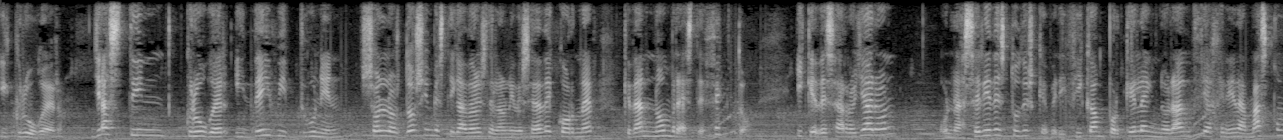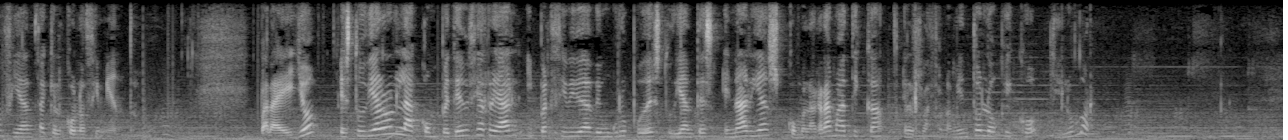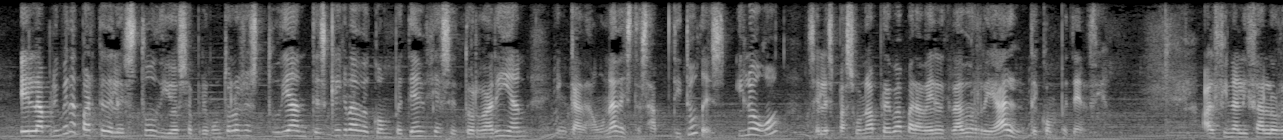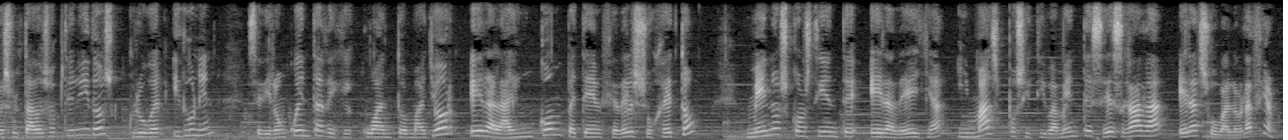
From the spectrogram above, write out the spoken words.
y Kruger. Justin Kruger y David Dunning son los dos investigadores de la Universidad de Cornell que dan nombre a este efecto y que desarrollaron una serie de estudios que verifican por qué la ignorancia genera más confianza que el conocimiento. Para ello, estudiaron la competencia real y percibida de un grupo de estudiantes en áreas como la gramática, el razonamiento lógico y el humor. En la primera parte del estudio se preguntó a los estudiantes qué grado de competencia se otorgarían en cada una de estas aptitudes y luego se les pasó una prueba para ver el grado real de competencia. Al finalizar los resultados obtenidos, Kruger y Dunning se dieron cuenta de que cuanto mayor era la incompetencia del sujeto, menos consciente era de ella y más positivamente sesgada era su valoración.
